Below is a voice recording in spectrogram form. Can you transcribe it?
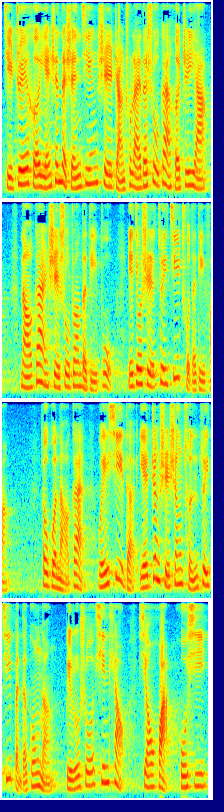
脊椎和延伸的神经是长出来的树干和枝芽，脑干是树桩的底部，也就是最基础的地方。透过脑干维系的也正是生存最基本的功能，比如说心跳、消化、呼吸、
